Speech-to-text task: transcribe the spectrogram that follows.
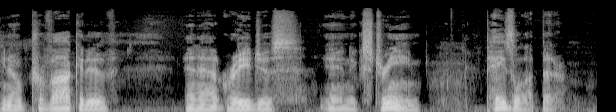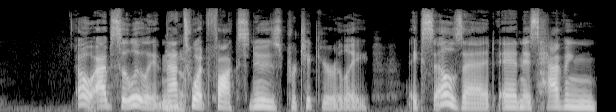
you know provocative and outrageous and extreme pays a lot better. Oh, absolutely. And that's what Fox News particularly excels at and is having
